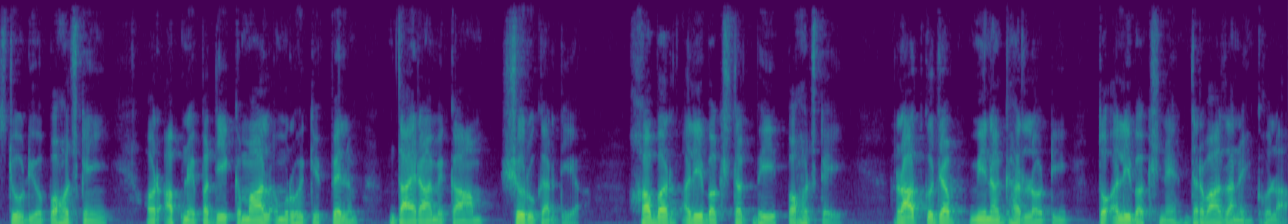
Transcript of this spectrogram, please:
स्टूडियो पहुँच गईं और अपने पति कमाल अमरूह की फ़िल्म दायरा में काम शुरू कर दिया। खबर अली बख्श तक भी पहुँच गई। रात को जब मीना घर लौटी तो अली बख्श ने दरवाज़ा नहीं खोला।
